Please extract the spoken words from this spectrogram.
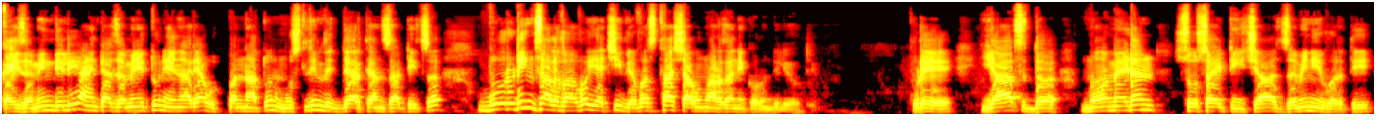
काही जमीन दिली आणि त्या जमिनीतून येणाऱ्या उत्पन्नातून मुस्लिम विद्यार्थ्यांसाठीचं बोर्डिंग चालवावं याची व्यवस्था शाहू महाराजांनी करून दिली होती. पुढे याच द मोहमेडन सोसायटीच्या जमिनीवरती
